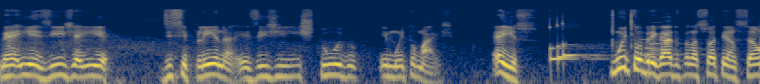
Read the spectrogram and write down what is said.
né, e exige aí disciplina, exige estudo e muito mais. É isso. Muito obrigado pela sua atenção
